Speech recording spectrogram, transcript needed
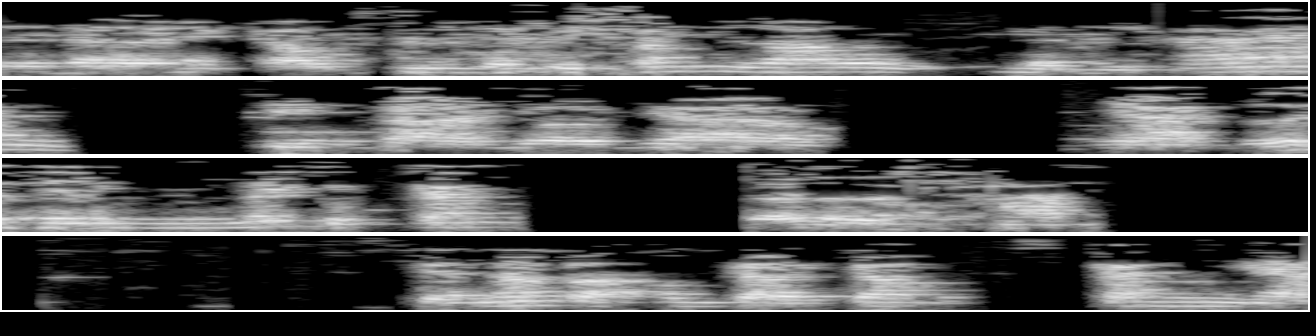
Người đời hay cầu xin cho tôi sống lâu, bình an, tiền tài dồi dào, nhà cửa thêm mấy chục căn, đó là lòng tham cho nó có ông trời cho một căn nhà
